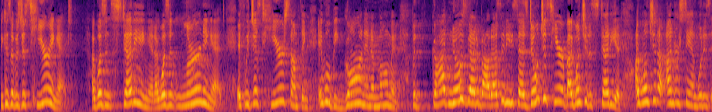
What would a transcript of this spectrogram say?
because I was just hearing it. I wasn't studying it. I wasn't learning it. If we just hear something, it will be gone in a moment. But God knows that about us, and He says, Don't just hear it, I want you to study it. I want you to understand what is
